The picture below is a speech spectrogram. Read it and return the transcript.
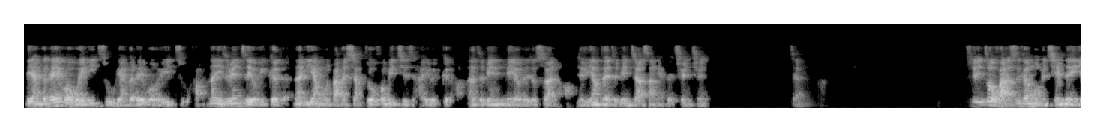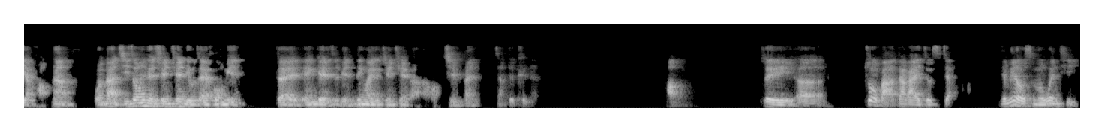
两个 level 为一组，两个 level 为一组，好，那你这边只有一个的，那一样我们把它想做后面其实还有一个，好，那这边没有的就算了，哈就一样在这边加上两个圈圈，这样。所以做法是跟我们前面的一样，好，那我们把其中一个圈圈留在后面，在 n gate 这边，另外一个圈圈把它往前搬，这样就可以了。好，所以呃做法大概就是这样，有没有什么问题？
